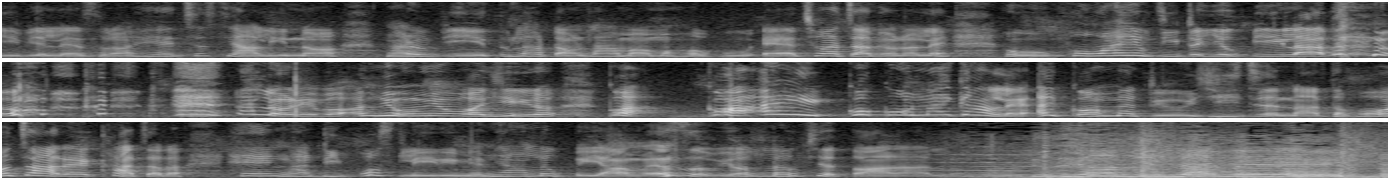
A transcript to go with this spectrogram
ပြေးပြစ်လဲဆိုတော့ဟဲ့ချစ်စရာလေးနော်ငါတို့ပြင်ရင်သူ့လောက်တောင်လှမှာမဟုတ်ဘူးအဲအချွတ်ကြပြောတော့လဲဟိုဖိုးဝါရုပ်ကြီးတစ်ရုပ်ပြေးလာတယ်အဲ့လိုတွေပေါ့အမျိုးမျိုးပေါ့ရေးတော့ကွာကွာအဲ့ကိုကိုနိုင်ကလည်းအဲ့ comment တွေကိုရီးကျင်တာသဘောကျတဲ့ခါကျတော့ဟဲငါဒီ post လေးတွေများများလုပ်ပေးရမယ်ဆိုပြီးတော့လှုပ်ဖြစ်သွားတာအဲ့လိုလူတကာမြင်နိုင်မေ MSB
